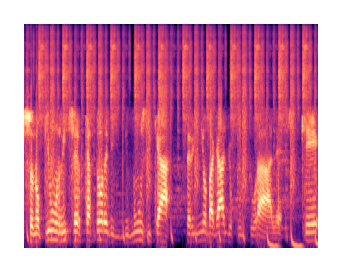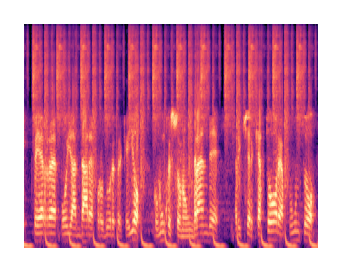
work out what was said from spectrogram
sono più un ricercatore di, di musica per il mio bagaglio culturale che per poi andare a produrre, perché io comunque sono un grande ricercatore appunto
